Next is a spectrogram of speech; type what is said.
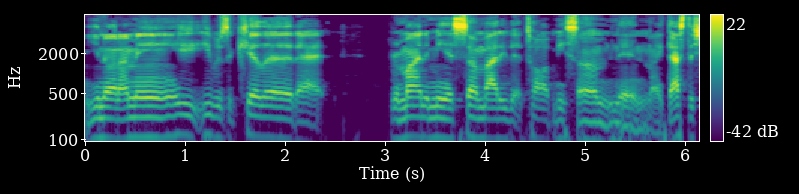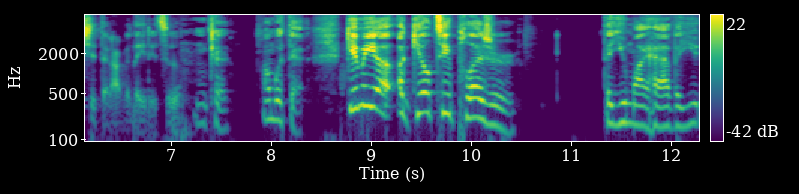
You know what I mean? He he was a killer that reminded me of somebody that taught me something, and like that's the shit that I related to. Okay, I'm with that. Give me a, a guilty pleasure that you might have that you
